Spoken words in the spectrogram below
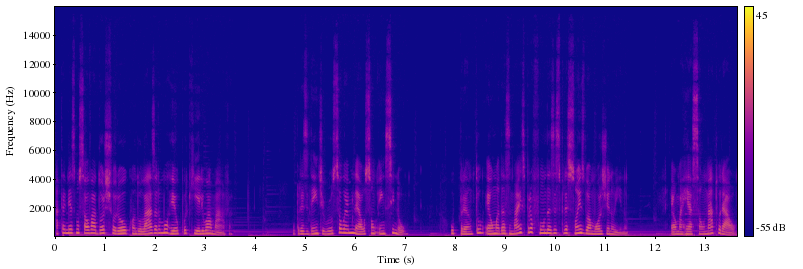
Até mesmo Salvador chorou quando Lázaro morreu porque ele o amava. O presidente Russell M. Nelson ensinou: O pranto é uma das mais profundas expressões do amor genuíno. É uma reação natural,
